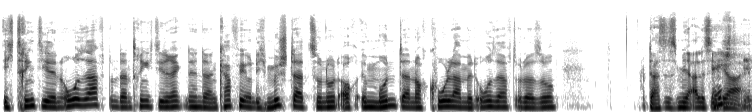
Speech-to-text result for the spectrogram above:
ich trinke dir einen O-Saft und dann trinke ich die direkt hinter einen Kaffee und ich mische da zur Not auch im Mund dann noch Cola mit O-Saft oder so. Das ist mir alles egal.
